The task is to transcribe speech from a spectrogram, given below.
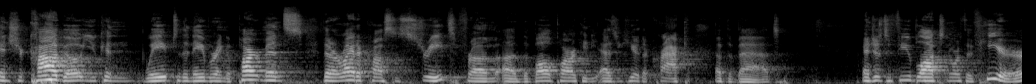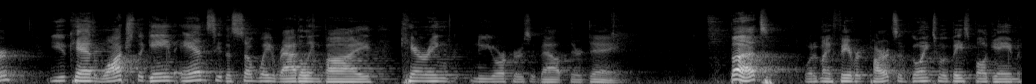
In Chicago, you can wave to the neighboring apartments that are right across the street from uh, the ballpark and as you hear the crack of the bat. And just a few blocks north of here, you can watch the game and see the subway rattling by, carrying New Yorkers about their day. But one of my favorite parts of going to a baseball game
